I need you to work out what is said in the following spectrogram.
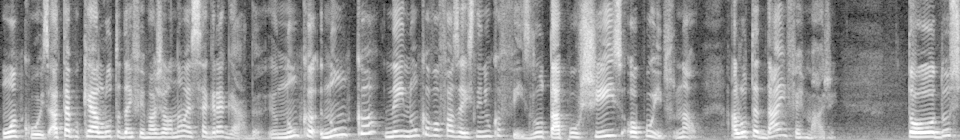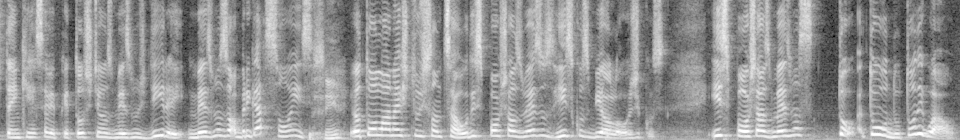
uma coisa. Até porque a luta da enfermagem ela não é segregada. Eu nunca, nunca, nem nunca vou fazer isso, nem nunca fiz. Lutar por X ou por Y. Não. A luta é da enfermagem. Todos têm que receber, porque todos têm os mesmos direitos, mesmas obrigações. Sim. Eu estou lá na instituição de saúde exposto aos mesmos riscos biológicos, exposto às mesmas. tu- tudo, tudo igual.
